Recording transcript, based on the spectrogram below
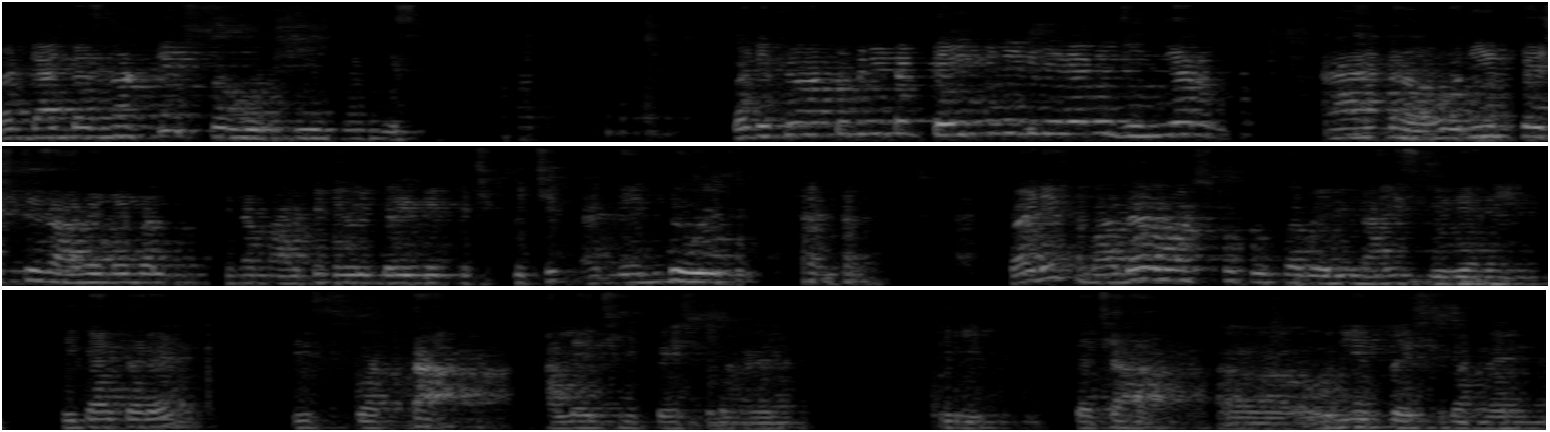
but that does not taste so good she is this But if you want to make a 10 minute biryani, ginger and uh, onion paste is available in the market. You will bring it pichik pichik and then do it. but if mother wants to cook a very nice biryani, ती काय करेल ती स्वतः आल्याची ती त्याच्या ओनियन पेस्ट बनवेल.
